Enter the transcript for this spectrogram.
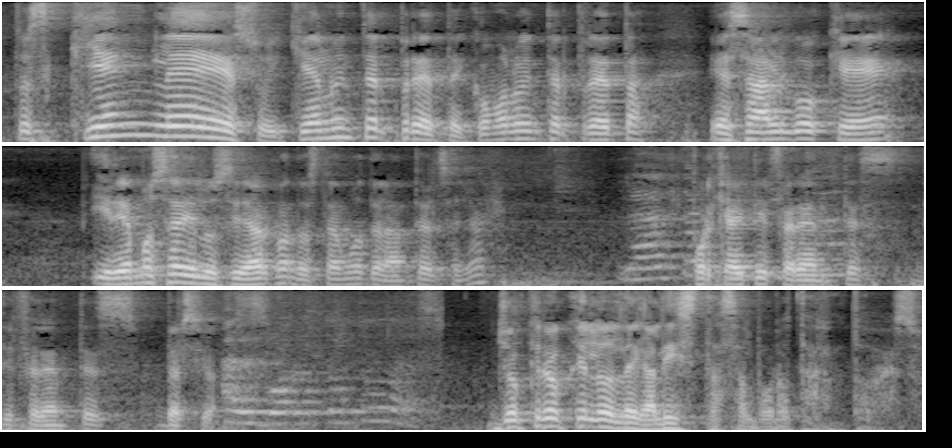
Entonces, ¿quién lee eso y quién lo interpreta y cómo lo interpreta? Es algo que iremos a dilucidar cuando estemos delante del Señor. Porque hay diferentes, diferentes versiones. Yo creo que los legalistas alborotaron todo eso.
